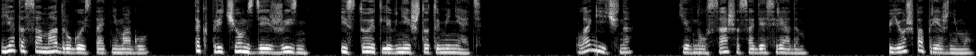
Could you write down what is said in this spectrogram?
Я-то сама другой стать не могу. Так при чем здесь жизнь и стоит ли в ней что-то менять? Логично, кивнул Саша, садясь рядом. Пьешь по-прежнему?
